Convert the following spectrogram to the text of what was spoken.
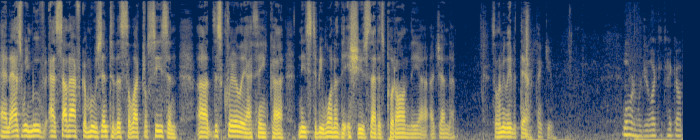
And as we move, as South Africa moves into this electoral season, uh, this clearly, I think, uh, needs to be one of the issues that is put on the uh, agenda. So let me leave it there. Thank you. Loren, would you like to take up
